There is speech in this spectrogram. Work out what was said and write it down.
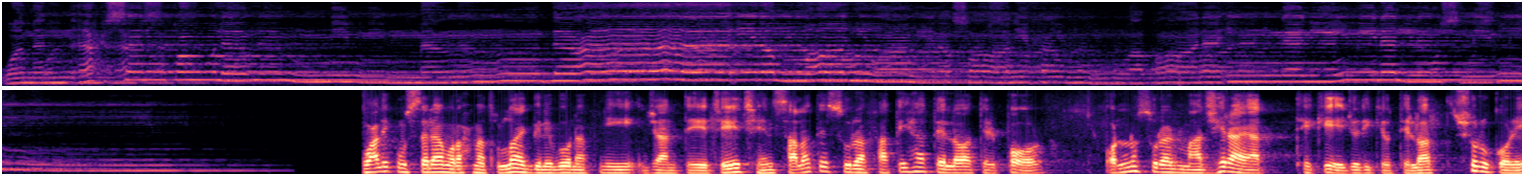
ومن أحسن قولا ممن دعا إلى الله وعمل صالحا وقال إنني من المسلمين ওয়ালাইকুম আসসালাম রহমতুল্লাহ একদিন বোন আপনি জানতে চেয়েছেন সালাতে সুরা ফাতিহা তেলাওয়াতের পর অন্য সুরার মাঝের আয়াত থেকে যদি কেউ তেলাওয়াত শুরু করে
